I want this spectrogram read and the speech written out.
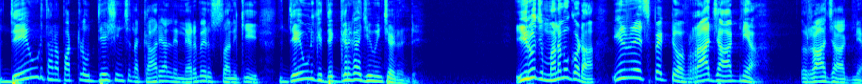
దేవుడు తన పట్ల ఉద్దేశించిన కార్యాలను నెరవేరుస్తానికి దేవునికి దగ్గరగా జీవించాడండి. ఈరోజు మనము కూడా ఇర్రెస్పెక్ట్ ఆఫ్ రాజాజ్ఞ రాజాజ్ఞ.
